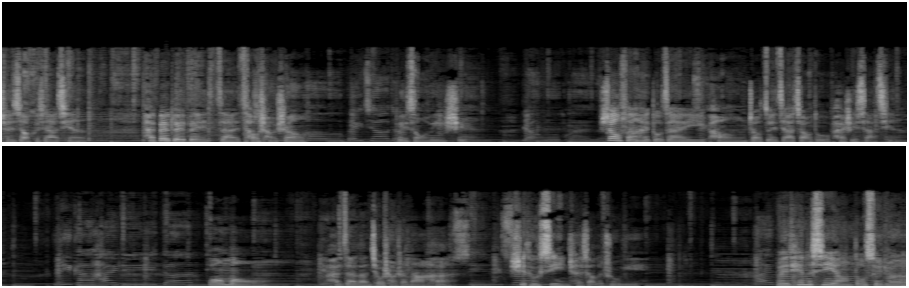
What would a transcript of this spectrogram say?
陈晓和夏倩还背对背在操场上背诵历史。邵凡还躲在一旁找最佳角度拍摄夏倩，王某还在篮球场上呐喊，试图吸引陈晓的注意。每天的夕阳都随着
